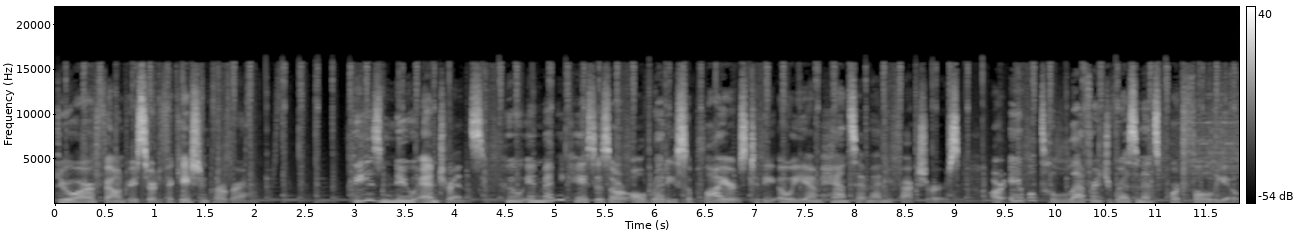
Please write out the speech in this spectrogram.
through our foundry certification program. These new entrants, who in many cases are already suppliers to the OEM handset manufacturers, are able to leverage Resonant's portfolio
